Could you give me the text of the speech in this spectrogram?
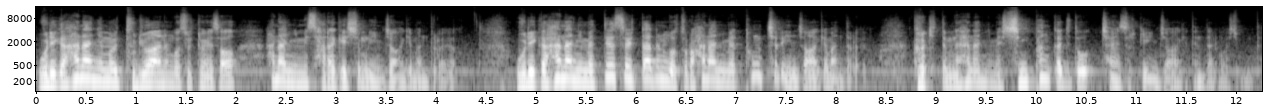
우리가 하나님을 두려워하는 것을 통해서 하나님이 살아계심을 인정하게 만들어요. 우리가 하나님의 뜻을 따르는 것으로 하나님의 통치를 인정하게 만들어요. 그렇기 때문에 하나님의 심판까지도 자연스럽게 인정하게 된다는 것입니다.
